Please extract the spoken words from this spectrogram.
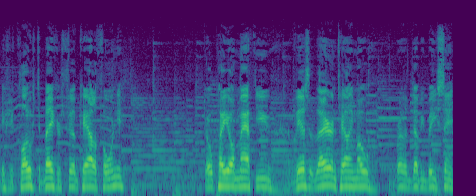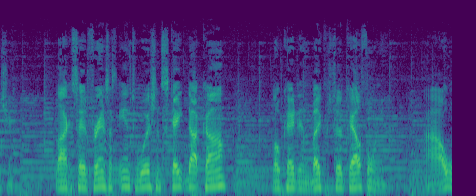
If you're close to Bakersfield, California, go pay old Matthew a visit there and tell him old brother WB sent you. Like I said, friends, that's intuitionskate.com, located in Bakersfield, California. Ow.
